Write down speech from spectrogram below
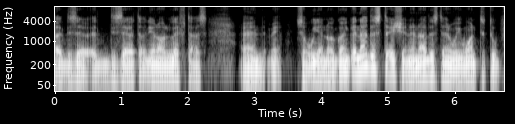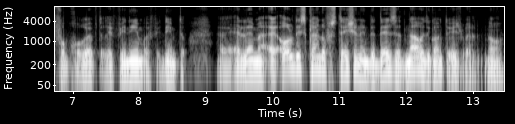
a desert, desert, you know, left us, and so we are not going another station, another station. We wanted to from Horeb to Refidim, Refidim to uh, Elema, uh, all this kind of station in the desert. Now it's going to Israel. No,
